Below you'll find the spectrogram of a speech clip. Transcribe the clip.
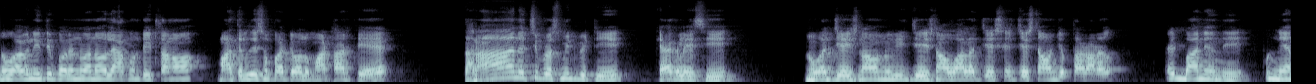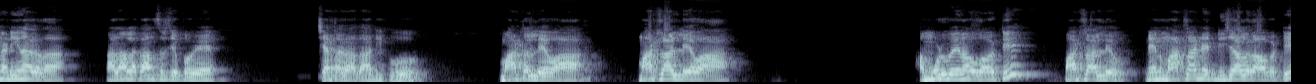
నువ్వు అవినీతి పరునివనో లేకుంటే ఇట్లానో మా తెలుగుదేశం పార్టీ వాళ్ళు మాట్లాడితే ధనాన్ని వచ్చి ప్రెస్ మీట్ పెట్టి కేకలేసి నువ్వు అది చేసినావు నువ్వు ఇది చేసినావు వాళ్ళు అది చేసి ఇది చేసినావు అని చెప్తాడు రైట్ బాగానే ఉంది. ఇప్పుడు నేను అడిగినా కదా నా దానిలోకి ఆన్సర్ చెప్పవే. చేత కాదా నీకు? మాటలు లేవా? మాట్లాడలేవా? అమ్ముడు పోయినావు కాబట్టి మాట్లాడలేవు. నేను మాట్లాడే నిజాలు కాబట్టి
